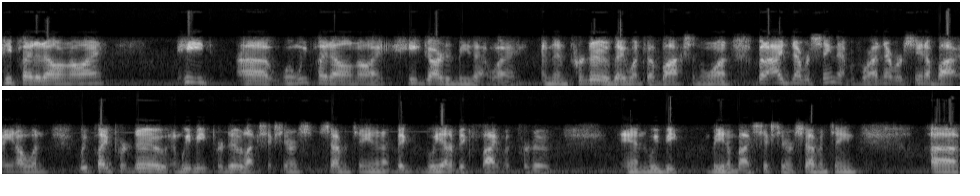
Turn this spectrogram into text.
he played at Illinois. He uh, when we played Illinois, he guarded me that way. And then Purdue, they went to a box and won. But I'd never seen that before. I'd never seen a box. You know, when we played Purdue and we beat Purdue like 16 or 17, and a big, we had a big fight with Purdue, and we beat beat them by 16 or 17 uh,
